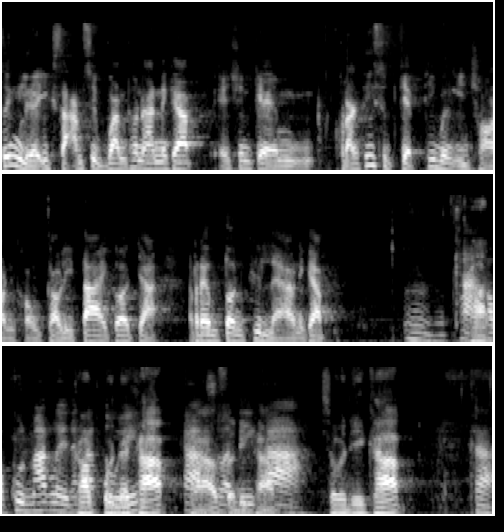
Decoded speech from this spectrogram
ซึ่งเหลืออีก 30 วันเท่านั้นนะครับเอเชียนเกมครั้งที่ 17 ที่เมืองอินชอนของเกาหลีใต้ก็จะเริ่มต้นขึ้นแล้วนะครับอืมค่ะครับขอบคุณมากเลยนะขคะอบคุณตุ๋ยนะครับค่ะครับ สวัสดีสวัสดีครับค่ะ สวัสดีครับ ค่ะ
